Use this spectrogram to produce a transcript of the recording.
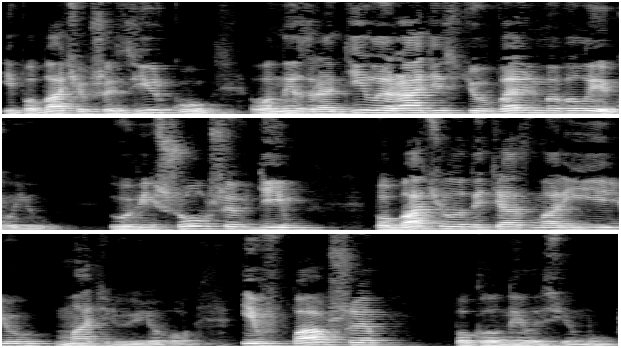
І, побачивши зірку, вони зраділи радістю вельми великою, і, увійшовши в дім, побачили дитя з Марією, матір'ю його, і, впавши, поклонились йому.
